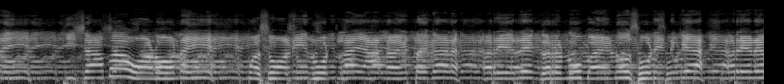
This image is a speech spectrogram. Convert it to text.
નહીં. ખિસ્સામાં વાળો નહીં. મસવાણી રોટલા આલે તગર અરે રે ઘરનું બાયણું છોડીને કે, અરે રે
